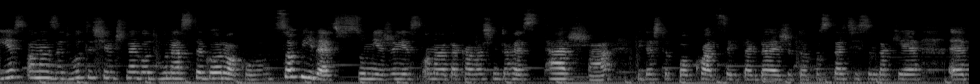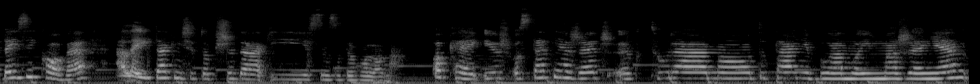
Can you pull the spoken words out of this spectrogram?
Jest ona ze 2012 roku, co widać w sumie, że jest ona taka właśnie trochę starsza. Widać to po okładce i tak dalej, że te postaci są takie e, basicowe, ale i tak mi się to przyda i jestem zadowolona. Okej, i już ostatnia rzecz, y, która no totalnie była moim marzeniem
